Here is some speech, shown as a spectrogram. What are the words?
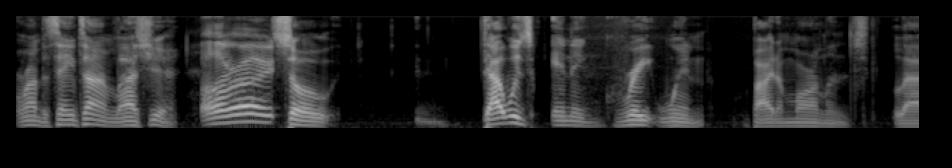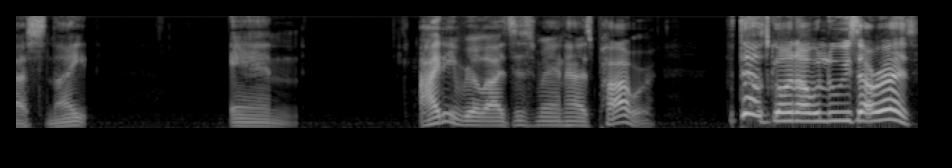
around the same time last year. All right. So that was in a great win by the Marlins last night, and I didn't realize this man has power. What the hell's going on with Luis Arraez?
